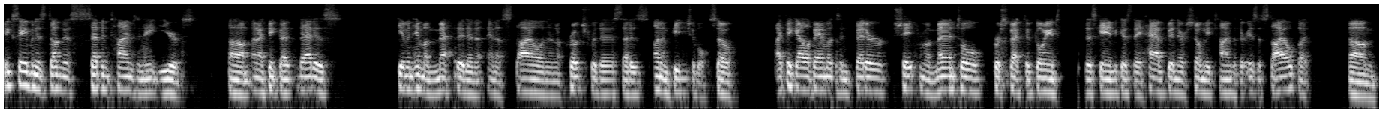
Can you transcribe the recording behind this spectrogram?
Nick Saban has done this seven times in eight years, um, and I think that that is given him a method and a, and a style and an approach for this that is unimpeachable. So I think Alabama is in better shape from a mental perspective going into this game because they have been there so many times that there is a style. But um,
